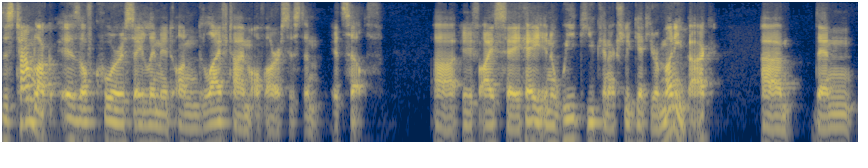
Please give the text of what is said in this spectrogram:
this time lock is, of course, a limit on the lifetime of our system itself. Uh, if I say, hey, in a week you can actually get your money back, um, then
